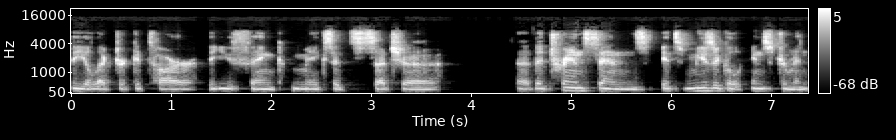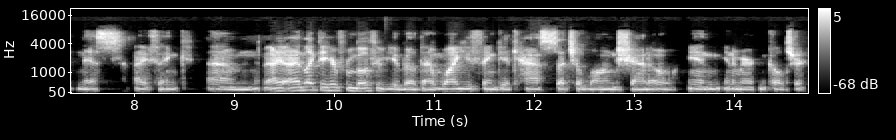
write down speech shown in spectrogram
the electric guitar that you think makes it such a uh, that transcends its musical instrumentness, I think. Um, I, would like to hear from both of you about that, why you think it casts such a long shadow in, in American culture.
